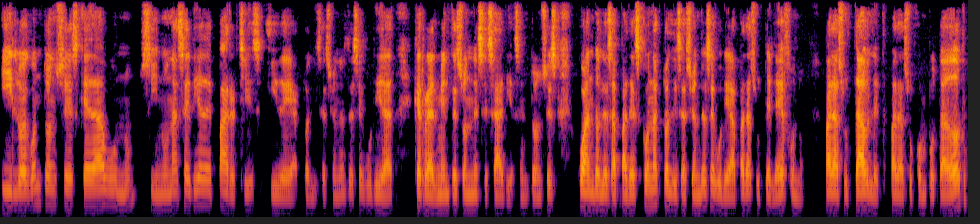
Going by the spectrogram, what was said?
y luego entonces queda uno sin una serie de parches y de actualizaciones de seguridad que realmente son necesarias. Entonces, cuando les aparezca una actualización de seguridad para su teléfono, para su tablet, para su computador,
